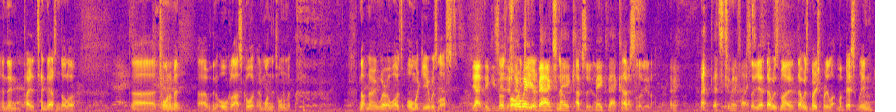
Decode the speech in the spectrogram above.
and then played a ten thousand dollar uh, tournament uh, with an all glass court and won the tournament. Not knowing where I was, all my gear was lost. Yeah, the, So there's no way gear. your bags No, make absolutely not. make that kind Absolutely not. I mean, that's too many flights. So yeah, that was my that was most probably like my best win,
